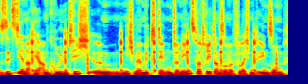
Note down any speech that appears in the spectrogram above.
Sitzt ihr nachher am grünen Tisch ähm, nicht mehr mit den Unternehmensvertretern, sondern vielleicht mit irgendeinem, so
